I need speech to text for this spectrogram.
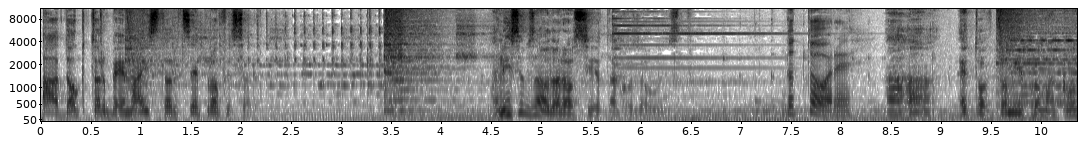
A. Doktor, B. Majstor, C. Profesor. A nisam znao da Rosija tako zovu isto. Dottore. Aha, eto, to mi je promaklo.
